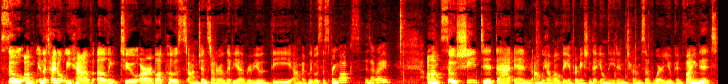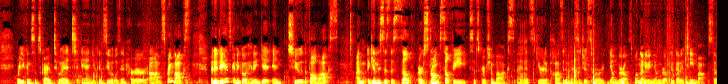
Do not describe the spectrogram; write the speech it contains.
So um, in the title, we have a link to our blog post. Um, Jen's daughter Olivia reviewed the, I believe it was the spring box. Is that right? Um, so she did that, and um, we have all the information that you'll need in terms of where you can find it, where you can subscribe to it, and you can see what was in her um, spring box. But Adea is going to go ahead and get into the fall box. Um, again, this is the self or strong selfie subscription box, and it's geared at positive messages for young girls. Well, not even young girls; they've got a teen box, so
